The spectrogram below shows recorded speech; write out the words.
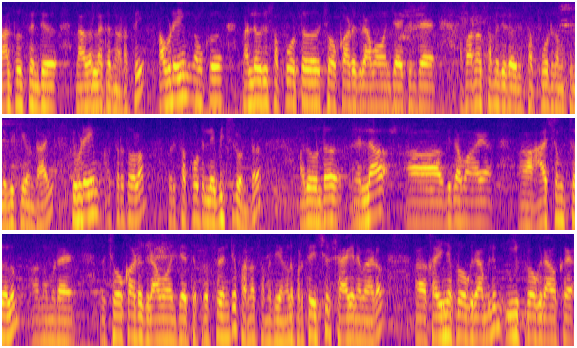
നാൽപ്പത് സെന്റ് നഗറിലൊക്കെ നടത്തി. അവിടെയും നമുക്ക് നല്ലൊരു സപ്പോർട്ട് ചോക്കാട് ഗ്രാമപഞ്ചായത്തിന്റെ ഭരണസമിതിയുടെ ഒരു സപ്പോർട്ട് നമുക്ക് ലഭിക്കുകയുണ്ടായി. ഇവിടെയും അത്രത്തോളം ഒരു സപ്പോർട്ട് ലഭിച്ചിട്ടുണ്ട്. അതുകൊണ്ട് എല്ലാ വിധമായ ആശംസകളും നമ്മുടെ ചോക്കാട് ഗ്രാമപഞ്ചായത്ത് പ്രസിഡന്റ് ഭരണസമിതി ഞങ്ങൾ പ്രത്യേകിച്ച് ഷാഗിന മാഡം കഴിഞ്ഞ പ്രോഗ്രാമിലും ഈ പ്രോഗ്രാമൊക്കെ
